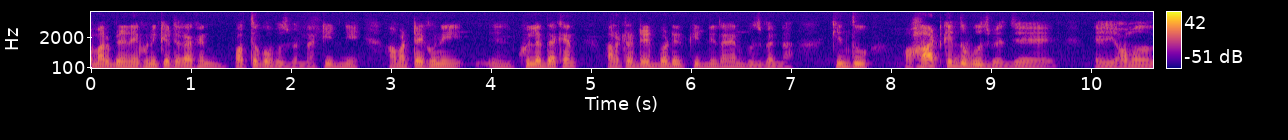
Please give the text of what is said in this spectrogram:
আমার ব্রেন এখনই কেটে রাখেন, পার্থক্য বুঝবেন না। কিডনি আমারটা এখনই খুলে দেখেন, আর একটা ডেড বডির কিডনি দেখেন, বুঝবেন না। কিন্তু হার্ট কিন্তু বুঝবেন যে, এই অমল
